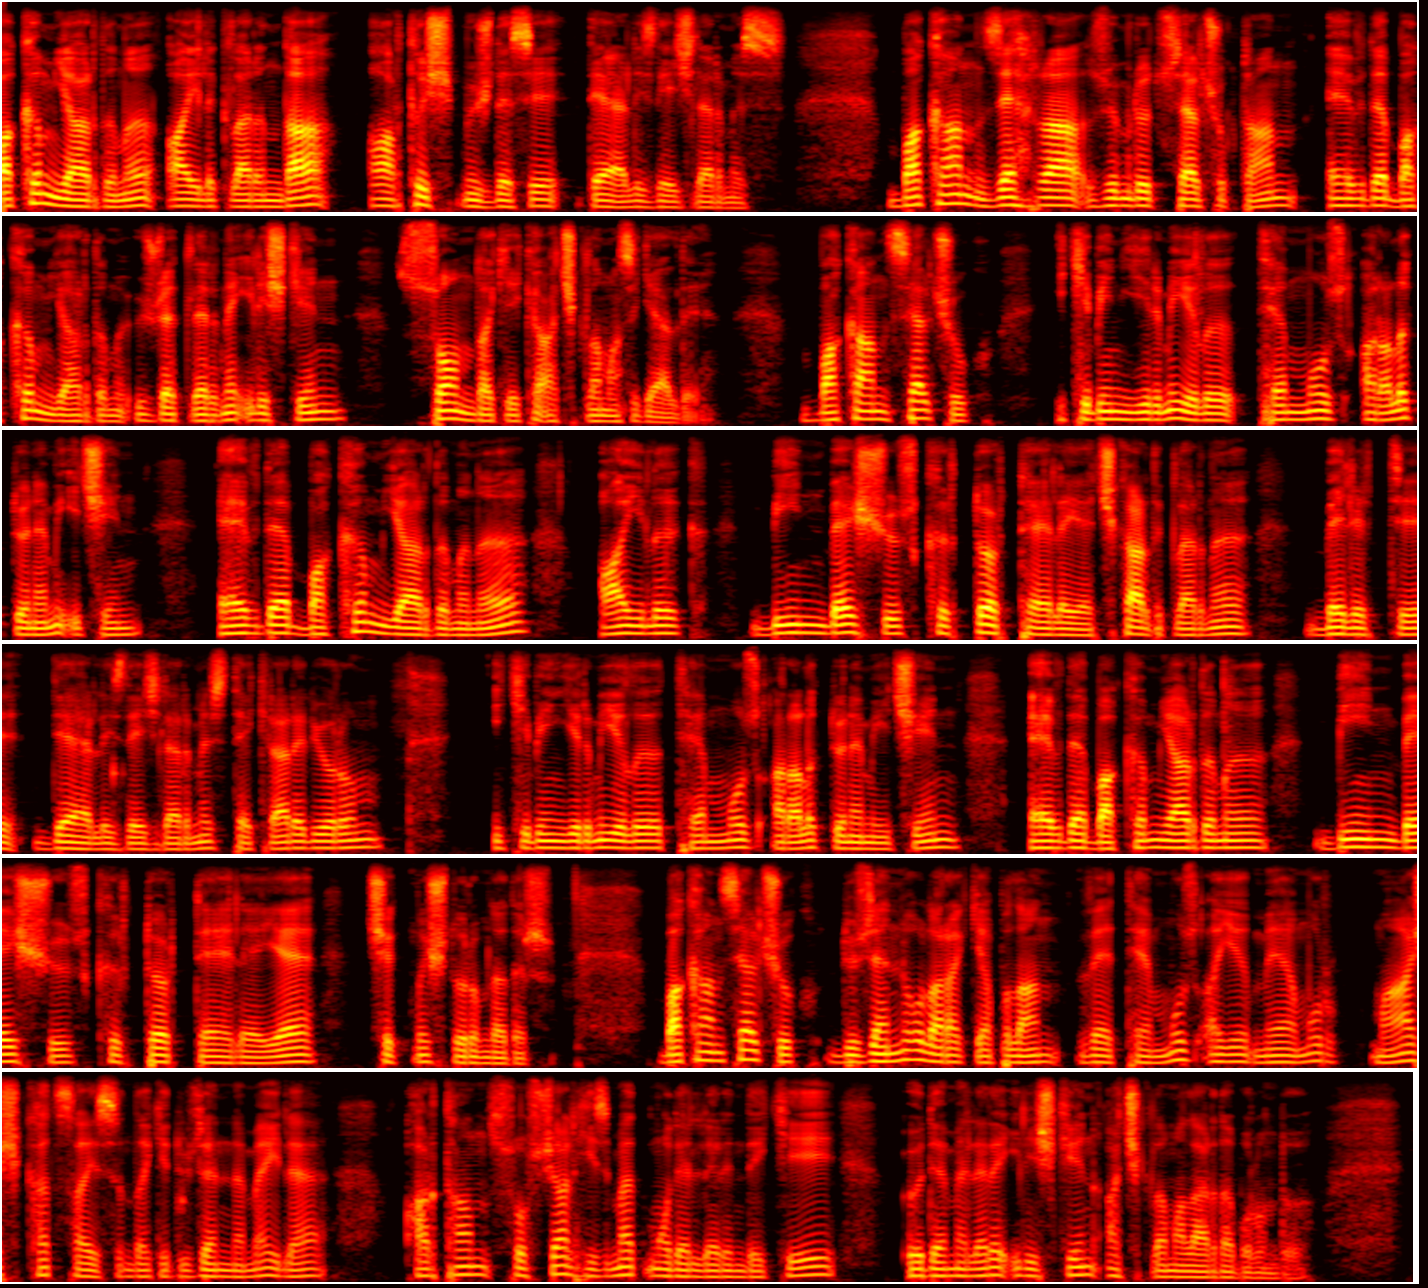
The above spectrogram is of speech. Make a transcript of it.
bakım yardımı aylıklarında artış müjdesi değerli izleyicilerimiz. Bakan Zehra Zümrüt Selçuk'tan evde bakım yardımı ücretlerine ilişkin son dakika açıklaması geldi. Bakan Selçuk, 2020 yılı Temmuz-Aralık dönemi için evde bakım yardımını aylık 1544 TL'ye çıkardıklarını belirtti değerli izleyicilerimiz. Tekrar ediyorum. 2020 yılı Temmuz-Aralık dönemi için evde bakım yardımı 1544 TL'ye çıkmış durumdadır. Bakan Selçuk düzenli olarak yapılan ve Temmuz ayı memur maaş kat sayısındaki düzenleme ile artan sosyal hizmet modellerindeki ödemelere ilişkin açıklamalarda bulundu.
